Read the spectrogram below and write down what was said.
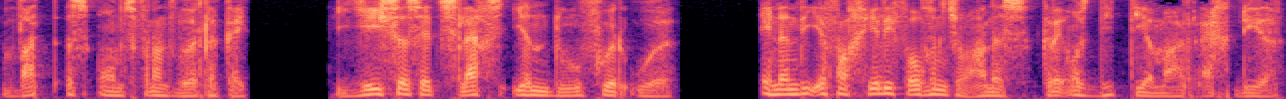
wat is ons verantwoordelikheid? Jesus het slegs een doel voor oë. En in die evangelie volgens Johannes kry ons die tema regdeur.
